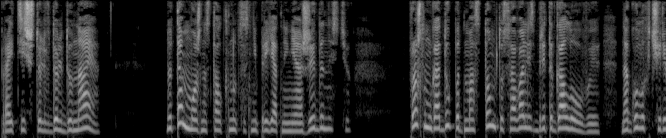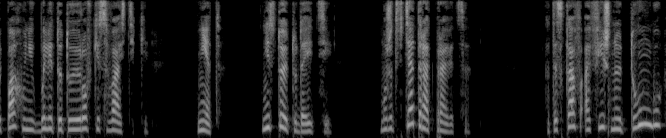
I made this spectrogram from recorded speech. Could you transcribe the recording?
Пройтись, что ли, вдоль Дуная? Но там можно столкнуться с неприятной неожиданностью. В прошлом году под мостом тусовались бритоголовые, на голых черепах у них были татуировки свастики. Нет, не стоит туда идти. Может, в театр отправиться? Отыскав афишную тумбу,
